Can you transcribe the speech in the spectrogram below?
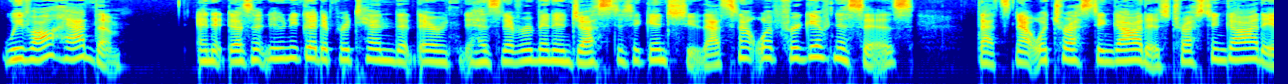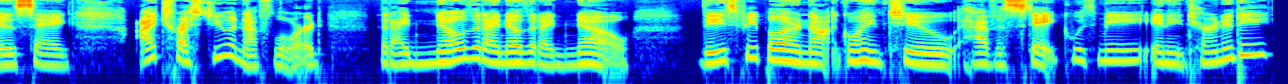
we've all had them. And it doesn't do any good to pretend that there has never been injustice against you. That's not what forgiveness is. That's not what trusting God is. Trusting God is saying, I trust you enough, Lord, that I know that I know that I know these people are not going to have a stake with me in eternity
